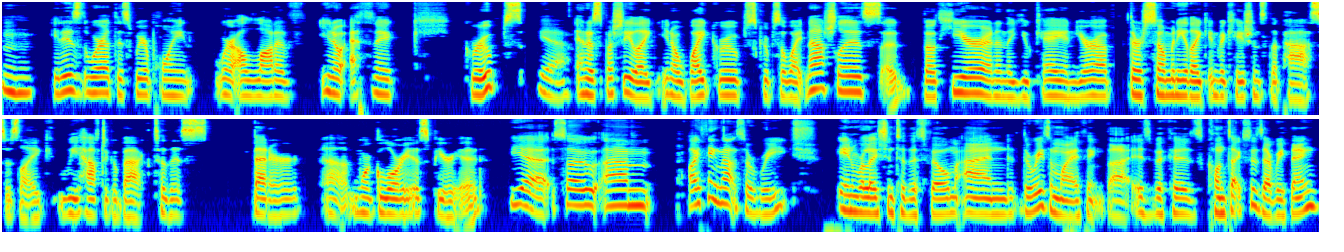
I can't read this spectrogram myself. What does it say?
mm-hmm. it is, we're at this weird point where a lot of, you know, ethnic groups. Yeah. And especially like, you know, white groups, groups of white nationalists, uh, both here and in the UK and Europe. There's so many like invocations of the past as like, we have to go back to this better, uh, more glorious period. Yeah. So, um, I think that's a reach in relation to this film. And the reason why I think that is because context is everything,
